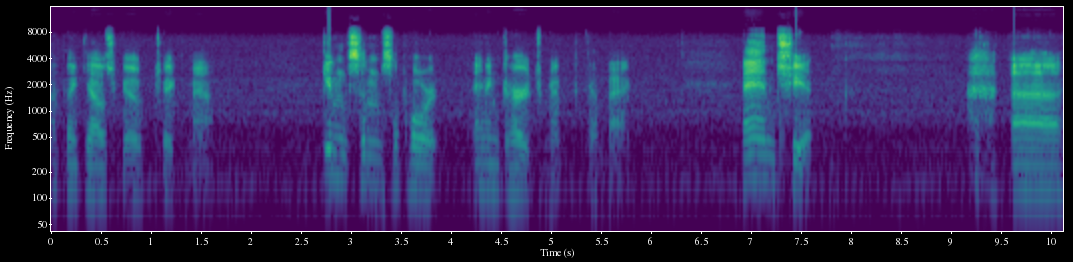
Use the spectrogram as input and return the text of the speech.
I think y'all should go check him out give him some support and encouragement to come back. And shit. Uh,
